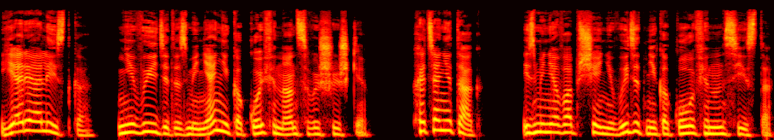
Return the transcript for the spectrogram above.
Я реалистка. Не выйдет из меня никакой финансовой шишки. Хотя не так. Из меня вообще не выйдет никакого финансиста,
